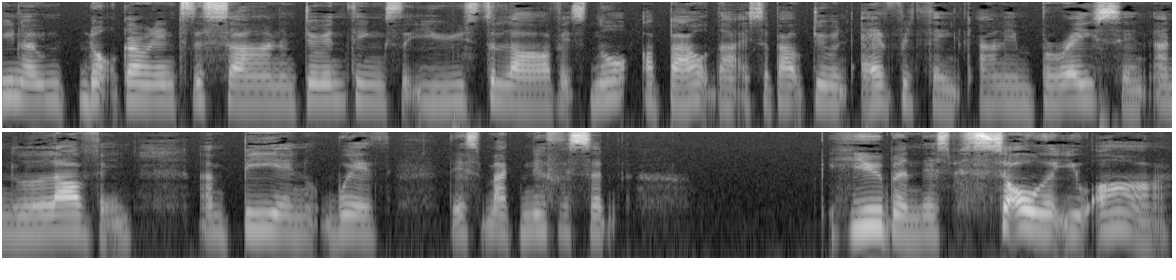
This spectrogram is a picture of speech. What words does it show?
you know, not going into the sun and doing things that you used to love. It's not about that. It's about doing everything and embracing and loving and being with this magnificent human, this soul that you are.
